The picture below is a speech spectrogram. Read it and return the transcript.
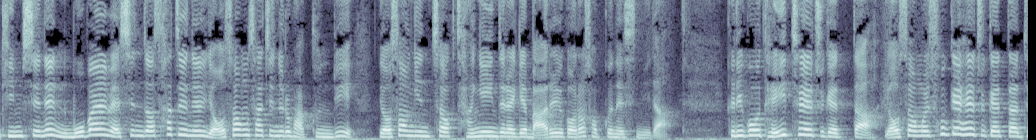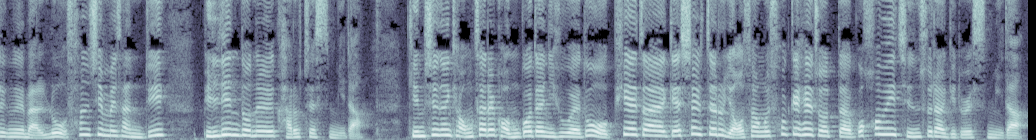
김 씨는 모바일 메신저 사진을 여성 사진으로 바꾼 뒤 여성인 척 장애인들에게 말을 걸어 접근했습니다. 그리고 데이트해주겠다, 여성을 소개해주겠다 등의 말로 선심을 산 뒤 빌린 돈을 가로챘습니다. 김 씨는 경찰에 검거된 이후에도 피해자에게 실제로 여성을 소개해 주었다고 허위 진술하기도 했습니다.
